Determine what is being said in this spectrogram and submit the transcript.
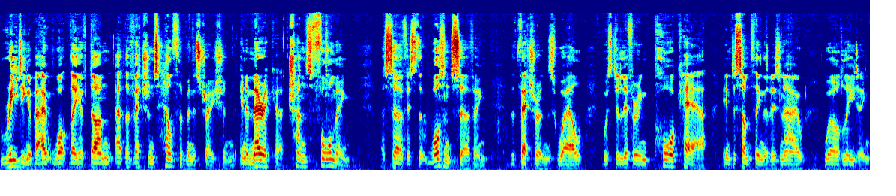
reading about what they have done at the Veterans Health Administration in America, transforming a service that wasn't serving the veterans well, was delivering poor care into something that is now world leading.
